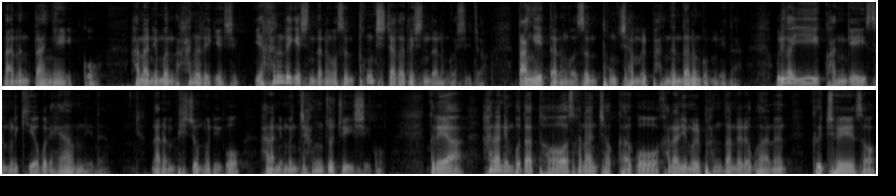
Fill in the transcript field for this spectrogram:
나는 땅에 있고 하나님은 하늘에 계심. 이 하늘에 계신다는 것은 통치자가 되신다는 것이죠. 땅에 있다는 것은 통치함을 받는다는 겁니다. 우리가 이 관계에 있음을 기억을 해야 합니다. 나는 피조물이고 하나님은 창조주이시고 그래야 하나님보다 더 선한 척하고 하나님을 판단하려고 하는 그 죄에서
